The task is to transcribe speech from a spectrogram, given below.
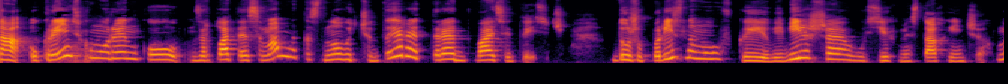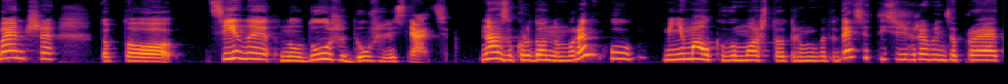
На українському ринку зарплата СММника становить 4-20 тисяч. Дуже по-різному, в Києві більше, в усіх містах інших менше. Тобто ціни ну дуже дуже різняться. На закордонному ринку мінімалку ви можете отримувати 10 тисяч гривень за проект,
